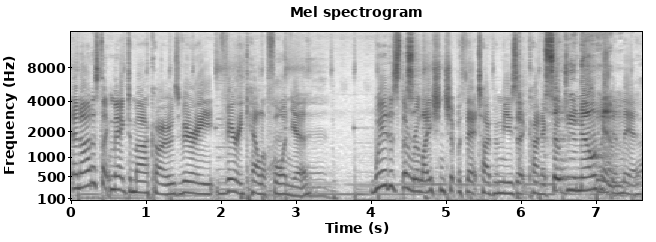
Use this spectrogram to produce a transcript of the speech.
An artist like Mac DeMarco is very, very California. Where does the relationship with that type of music kind of So do you know him? in there?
